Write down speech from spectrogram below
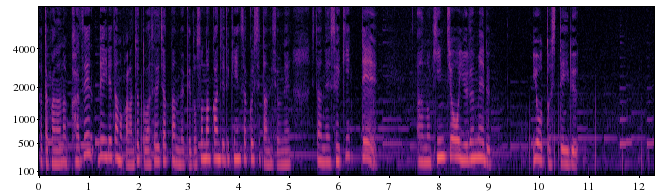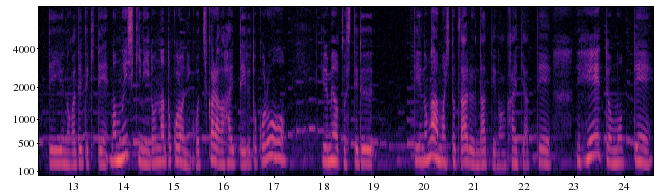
だったかななんか風で入れたのかなちょっと忘れちゃったんだけどそんな感じで検索してたんですよね。したね咳ってあの緊張を緩めるようとしているっていうのが出てきて、まあ、無意識にいろんなところにこう力が入っているところを緩めようとしてるっていうのが、まあ、一つあるんだっていうのが書いてあってでへえって思って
